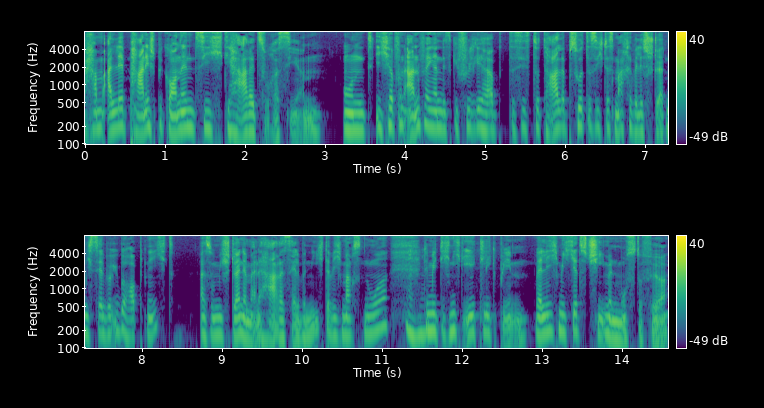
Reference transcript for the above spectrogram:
haben alle panisch begonnen, sich die Haare zu rasieren. Und ich habe von Anfang an das Gefühl gehabt, das ist total absurd, dass ich das mache, weil es stört mich selber überhaupt nicht. Also mich stören ja meine Haare selber nicht, aber ich mache es nur, mhm. damit ich nicht eklig bin, weil ich mich jetzt schämen muss dafür.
